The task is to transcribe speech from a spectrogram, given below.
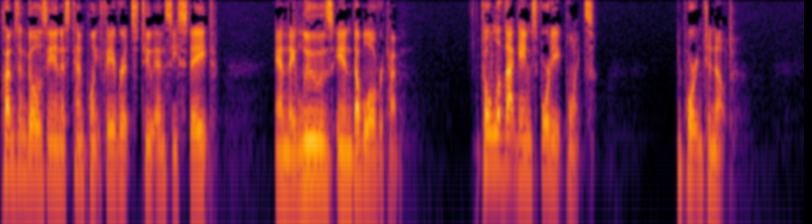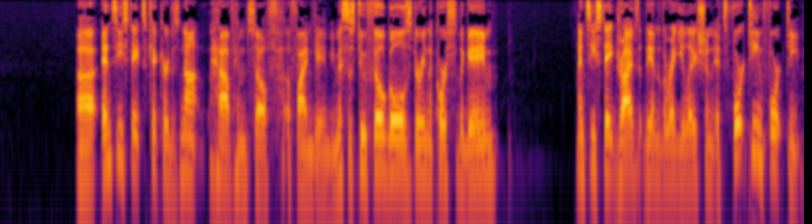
Clemson goes in as 10 point favorites to NC State, and they lose in double overtime. Total of that game is 48 points. Important to note. Uh, NC State's kicker does not have himself a fine game. He misses two field goals during the course of the game. NC State drives at the end of the regulation. It's 14 14.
